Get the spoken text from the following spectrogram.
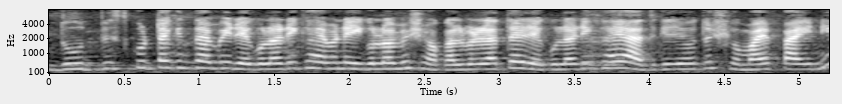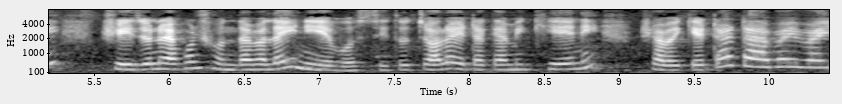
দুধ বিস্কুটটা কিন্তু আমি রেগুলারই খাই মানে এগুলো আমি সকালবেলাতে রেগুলারই খাই, আজকে যেহেতু সময় পাইনি, সেই জন্য এখন সন্ধ্যাবেলাই নিয়ে বসছি। তো চলো এটাকে আমি খেয়ে নিই। সবাইকে টাটা বাই বাই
